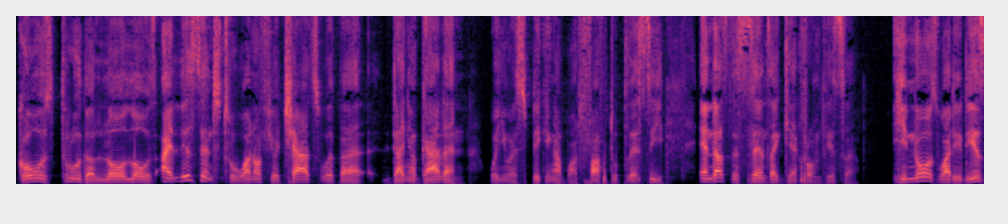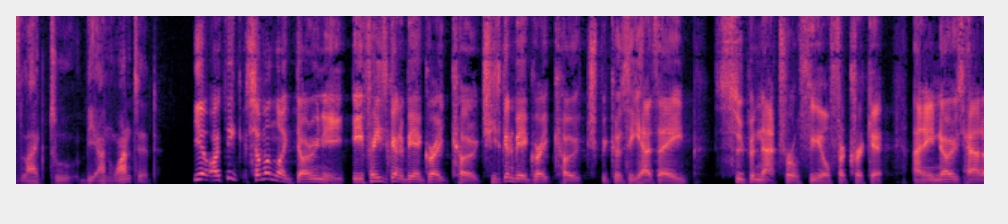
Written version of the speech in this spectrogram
goes through the low lows. I listened to one of your chats with uh, Daniel Gallan when you were speaking about Faf du Plessis, and that's the mm. sense I get from Wiese. He knows what it is like to be unwanted. Yeah, I think someone like Dhoni, if he's going to be a great coach, he's going to be a great coach because he has a supernatural feel for cricket and he knows how to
